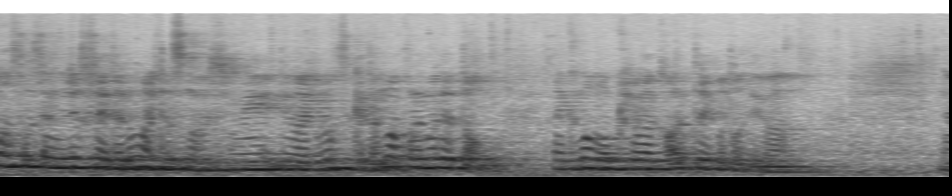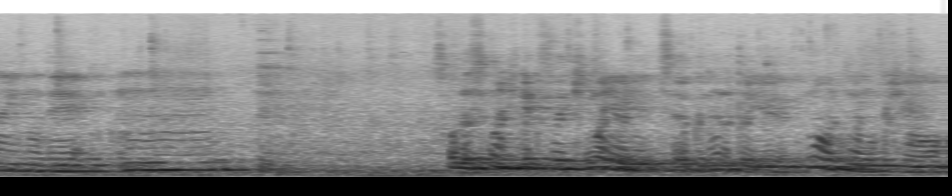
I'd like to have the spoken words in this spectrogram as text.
まあ、そうですね、20歳というのは一つの節目ではありますけど、まあ、これまでと、何かまあ目標が変わるということではないので、うん、そうです、まあ、引き続き、まあ、より強くなるという、まあ、大きな目標を、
